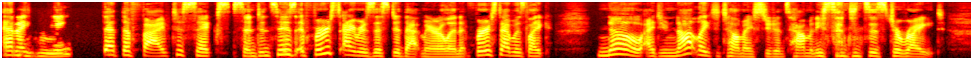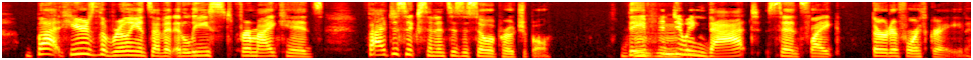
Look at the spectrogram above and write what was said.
And mm-hmm. I think that the five to six sentences, at first I resisted that, Marilyn. At first I was like, no, I do not like to tell my students how many sentences to write. But here's the brilliance of it, at least for my kids five to six sentences is so approachable. They've mm-hmm. been doing that since like third or fourth grade.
